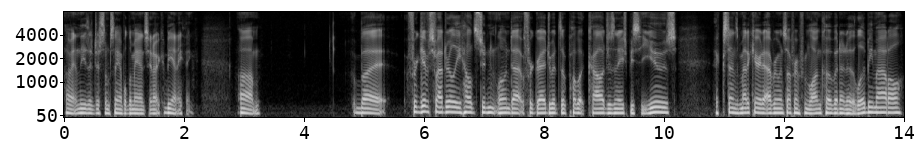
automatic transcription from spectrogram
Uh, and these are just some sample demands, you know, it could be anything. Um, but forgives federally held student loan debt for graduates of public colleges and HBCUs, extends Medicare to everyone suffering from long COVID under the Libby model,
